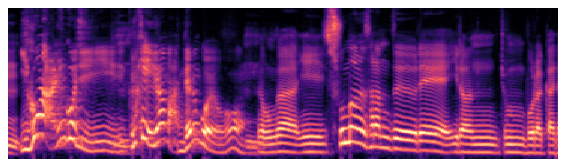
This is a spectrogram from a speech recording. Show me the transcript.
음. 이건 아닌 거지. 그렇게 얘기를 하면 안 되는 거예요. 그러니까 뭔가 이 수많은 사람들의 이런 좀 뭐랄까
